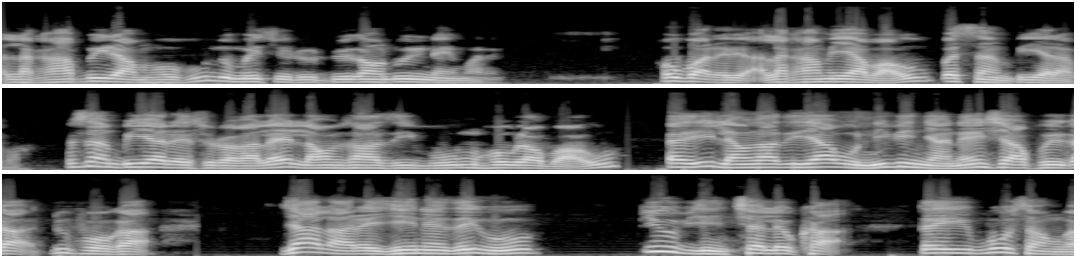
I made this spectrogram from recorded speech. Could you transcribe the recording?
အလကားပေးတာမဟုတ်ဘူးလို့မိတ်ဆွေတို့တွေးကောင်းတွေးနိုင်ပါတယ်ဟုတ်ပါတယ်ဗျအလကားမရပါဘူးပတ်စံပေးရတာပါပတ်စံပေးရတယ်ဆိုတော့ကလည်းလောင်စာစီဘူးမဟုတ်တော့ပါဘူးအဲဒီလောင်စာစီရဖို့ဤပညာနဲ့ရှာဖွေကတူဖို့ကရလာတဲ့ရေနံစိမ်းကို ပြုပြင်ချက်လောက်ခတိမ်ပို့ဆောင်က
